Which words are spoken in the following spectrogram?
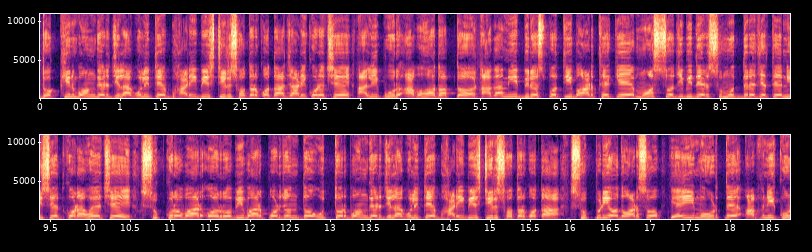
দক্ষিণবঙ্গের জেলাগুলিতে ভারী বৃষ্টির সতর্কতা জারি করেছে আলিপুর আবহাওয়া দপ্তর। আগামী বৃহস্পতিবার থেকে মৎস্যজীবীদের সমুদ্রে যেতে নিষেধ করা হয়েছে। শুক্রবার ও রবিবার পর্যন্ত উত্তরবঙ্গের জেলাগুলিতে ভারী বৃষ্টির সতর্কতা। সুপ্রিয় দর্শক, এই মুহূর্তে আপনি কোন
